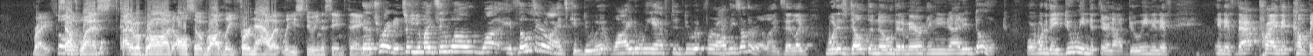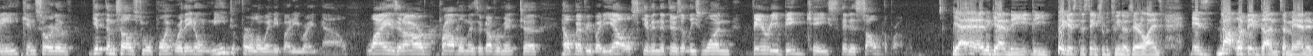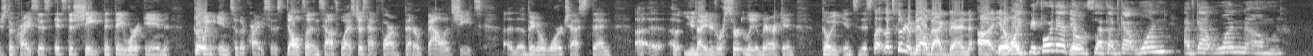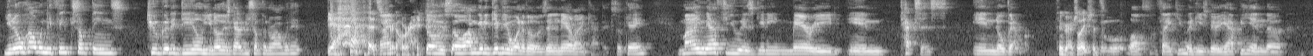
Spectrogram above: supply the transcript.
Right. So, Southwest, kind of abroad, also broadly, for now at least, doing the same thing. That's right. And so you might say, well, why, if those airlines can do it, why do we have to do it for all these other airlines then? Like, what does Delta know that American and United don't? or what are they doing that they're not doing and if and if that private company can sort of get themselves to a point where they don't need to furlough anybody right now. Why is it our problem as a government to help everybody else given that there's at least one very big case that has solved the problem? Yeah, and again, the the biggest distinction between those airlines is not what they've done to manage the crisis; it's the shape that they were in going into the crisis. Delta and Southwest just had far better balance sheets, a bigger war chest than uh, uh, United or certainly American going into this. Let, us go to the mailbag, Ben. Uh, you well, know, always, before that yeah. though, Seth, I've got one. I've got one. Um, you know how when you think something's too good a deal, you know there's got to be something wrong with it. Yeah, that's right? true. Right. So, so I'm going to give you one of those in an airline context. Okay my nephew is getting married in Texas in November. Congratulations. So, well, thank you, and he's very happy, and the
